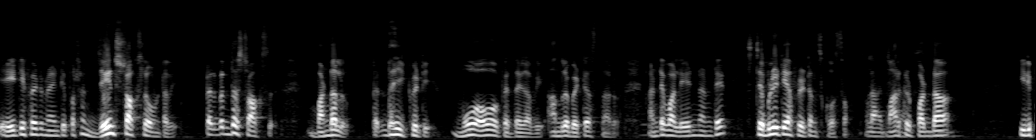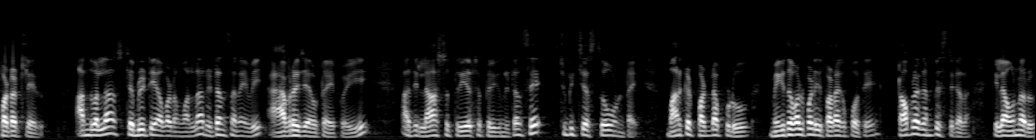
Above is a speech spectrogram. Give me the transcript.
eighty five to ninety percent జైన్ స్టాక్స్లో ఉంటుంది. పెద్ద పెద్ద స్టాక్స్ బండలు పెద్ద ఈక్విటీ మూవ్ అవ్వ పెద్దగా అవి. అందులో పెట్టేస్తున్నారు. అంటే వాళ్ళు ఏంటంటే స్టెబిలిటీ ఆఫ్ రిటర్న్స్ కోసం. మార్కెట్ పడ్డా ఇది పడట్లేదు. అందువల్ల స్టెబిలిటీ అవ్వడం వల్ల రిటర్న్స్ అనేవి యావరేజ్ అవుట్ అయిపోయి అది లాస్ట్ త్రీ ఇయర్స్ పెరిగిన రిటర్న్సే చూపించేస్తూ ఉంటాయి. మార్కెట్ పడ్డప్పుడు మిగతా వాళ్ళు పడి పడకపోతే టాప్లో కనిపిస్తుంది కదా. ఇలా ఉన్నారు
